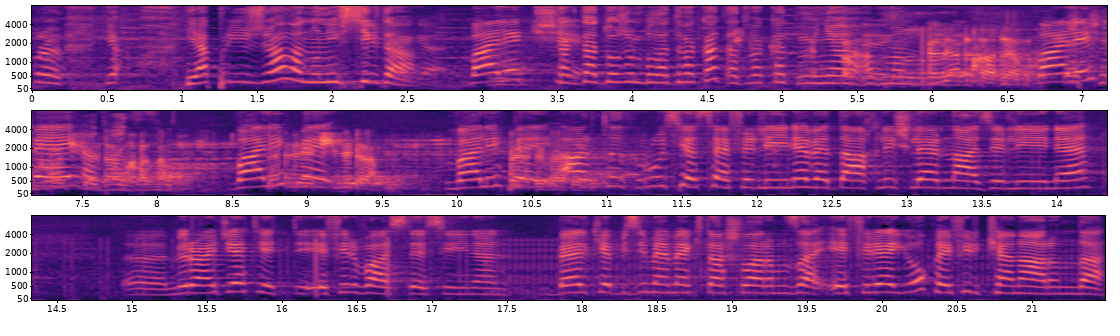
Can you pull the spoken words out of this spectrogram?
про- Я, я приезжала, но не всегда. Valeh kişi, Когда должен был адвокат, адвокат меня обманул. Qadam xanım. Valeh bəy, Qadam xanım. Valeh bəy, Eşidirəm. Valeh bəy Bəli, bəli. artıq Rusiya səfirliyinə və Daxili İşlər Nazirliyinə ə, müraciət etdi efir vasitəsilə. Bəlkə bizim əməkdaşlarımıza efirə yox, efir kənarında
